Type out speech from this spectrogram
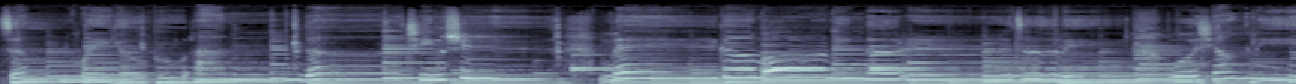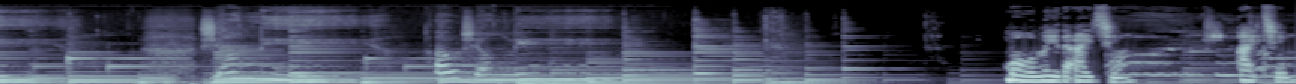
怎会有不安的情绪？每个莫名的日子里，我想你，想你，好想你。莫文蔚的爱情，爱情，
